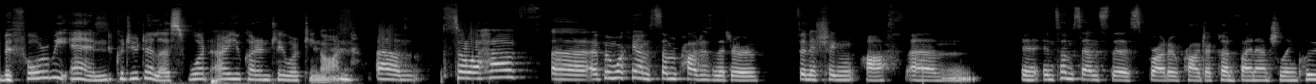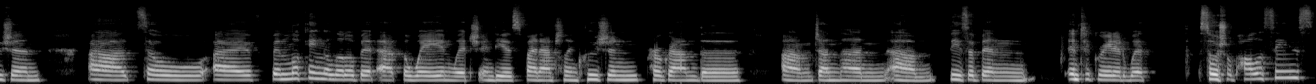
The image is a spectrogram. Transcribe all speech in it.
before we end, could you tell us what are you currently working on? Um, so I have uh, I've been working on some projects that are finishing off, um, in, in, some sense, this broader project on financial inclusion. Uh, so I've been looking a little bit at the way in which India's financial inclusion program, the um, Jan Dhan, um, these have been integrated with social policies.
